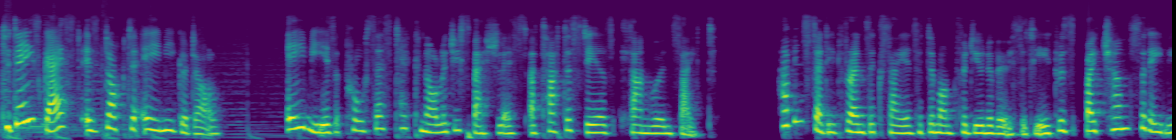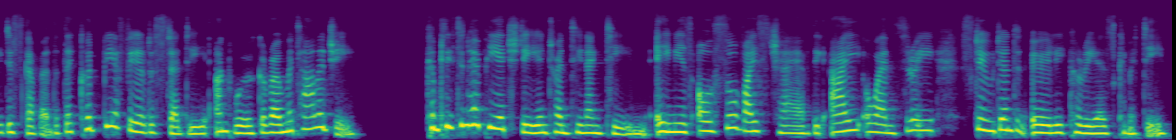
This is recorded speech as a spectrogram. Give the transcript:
Today's guest is Dr. Amy Goodall. Amy is a process technology specialist at Tata Steel's Llanwern site. Having studied forensic science at De Montfort University, it was by chance that Amy discovered that there could be a field of study and work around metallurgy. Completing her PhD in 2019, Amy is also Vice Chair of the IOM3 Student and Early Careers Committee.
